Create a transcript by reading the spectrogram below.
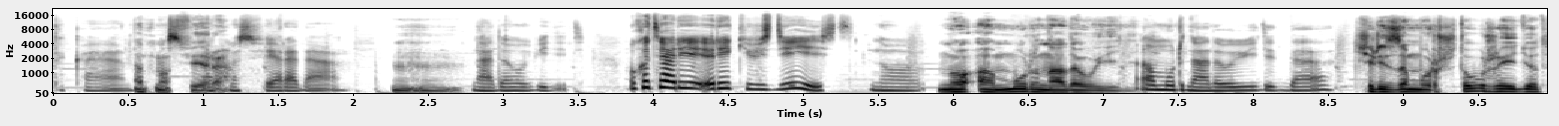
такая Атмосфера. атмосфера, да, Мгм. надо увидеть. Ну, хотя ре- реки везде есть, но Но Амур надо увидеть. Амур надо увидеть, да. Через Амур что уже идет?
